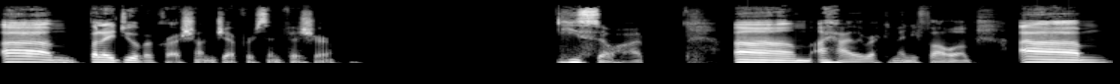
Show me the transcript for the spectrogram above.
Um, but I do have a crush on Jefferson Fisher. He's so hot. Um, I highly recommend you follow him. Um,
